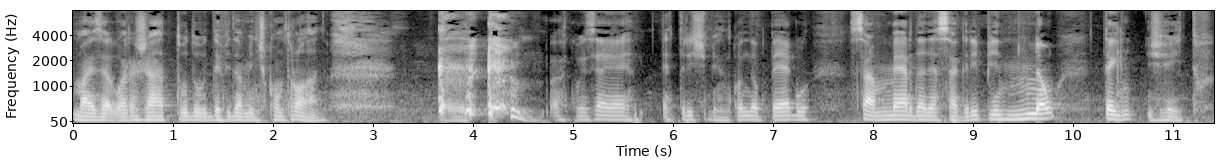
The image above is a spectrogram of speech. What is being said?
Mas agora já tudo devidamente controlado. A coisa é, é triste mesmo. Quando eu pego essa merda dessa gripe, não tem jeito.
